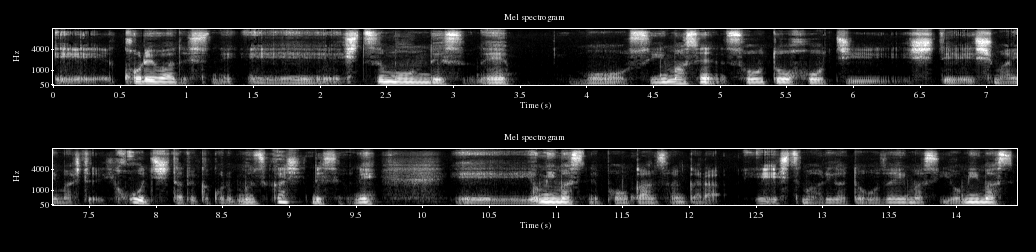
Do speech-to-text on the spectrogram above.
えー、これはですね、えー、質問ですね。もうすいません。相当放置してしまいました。放置したというか、これ難しいんですよね。え読みますね。ポンカンさんから、え質問ありがとうございます。読みます。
